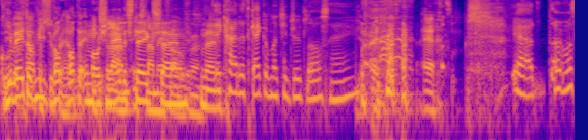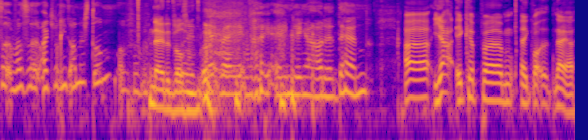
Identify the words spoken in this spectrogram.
Je weet ook niet wat, wat de emotionele stakes zijn. Nee. Ik ga dit kijken omdat je Jude Law zei. Ja, Echt. was, was, had je nog iets anders, Tom? Of, Nee, dit was wil hem. bij één ding houden? Dan? Eh, ja, ik heb ehm, ik, nou ja,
